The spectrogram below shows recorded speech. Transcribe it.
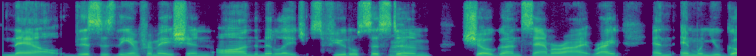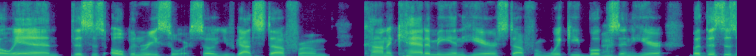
now, this is the information on the Middle Ages, feudal system. Shogun, samurai, right? And and when you go in, this is open resource. So you've got stuff from Khan Academy in here, stuff from Wikibooks right. in here, but this is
